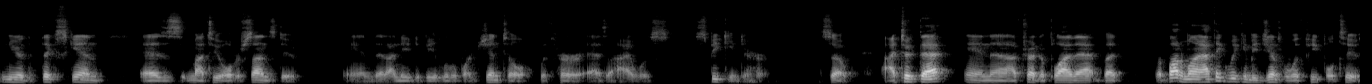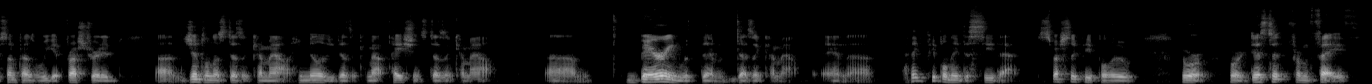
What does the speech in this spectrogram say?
near the thick skin as my two older sons do, and that I need to be a little more gentle with her as I was speaking to her. So I took that and uh, I've tried to apply that. But but bottom line, I think we can be gentle with people too. Sometimes we get frustrated. Uh, gentleness doesn't come out. Humility doesn't come out. Patience doesn't come out. Um, bearing with them doesn't come out. And uh, I think people need to see that, especially people who who are who are distant from faith,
